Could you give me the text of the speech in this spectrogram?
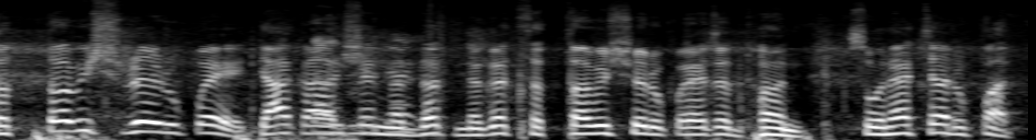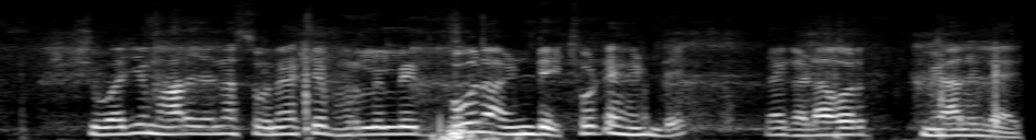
सत्तावीसशे रुपये त्या काळातले नगद नगद सत्तावीसशे रुपयाचं धन सोन्याच्या रूपात शिवाजी महाराजांना सोन्याचे भरलेले दोन अंडे छोटे हंडे या गडावर मिळालेले आहेत.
